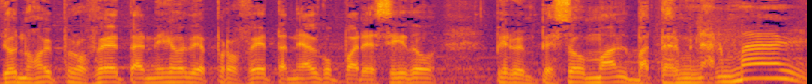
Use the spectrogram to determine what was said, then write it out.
Yo no soy profeta, ni hijo de profeta, ni algo parecido, pero empezó mal, va a terminar mal.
